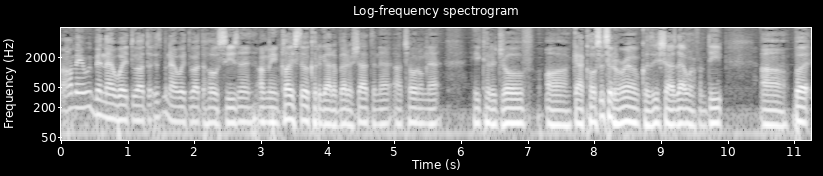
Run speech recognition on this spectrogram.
I mean, we've been that way throughout the. It's been that way throughout the whole season. I mean, Klay still could have got a better shot than that. I told him that he could have drove or got closer to the rim because he shot that one from deep. Uh, but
